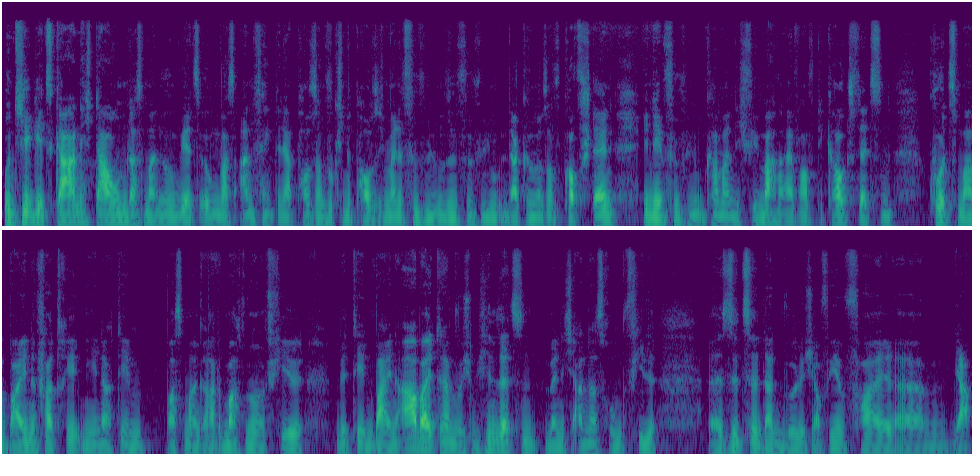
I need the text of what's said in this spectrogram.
Und hier geht es gar nicht darum, dass man irgendwie jetzt irgendwas anfängt in der Pause, sondern wirklich eine Pause. Ich meine, 5 Minuten sind 5 Minuten, da können wir uns auf den Kopf stellen. In den 5 Minuten kann man nicht viel machen, einfach auf die Couch setzen, kurz mal Beine vertreten, je nachdem, was man gerade macht. Wenn man viel mit den Beinen arbeitet, dann würde ich mich hinsetzen. Wenn ich andersrum viel äh, sitze, dann würde ich auf jeden Fall ähm, ja,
